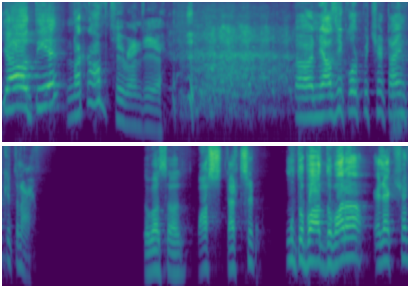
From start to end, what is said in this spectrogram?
क्या होती है? नाकाम थी वेंदी है। तो न्याजी कोल पीछे टाइम कितना है? दो साल। बस दैट्स इट उन तो बाद दोबारा इलेक्शन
